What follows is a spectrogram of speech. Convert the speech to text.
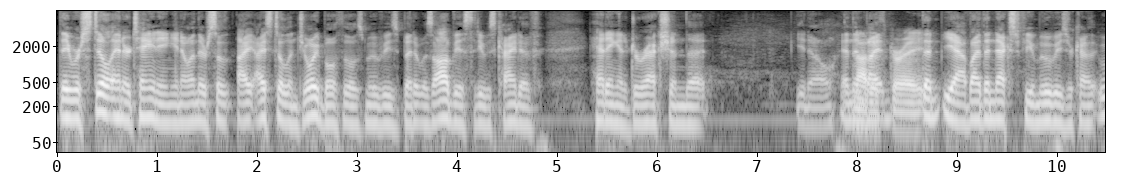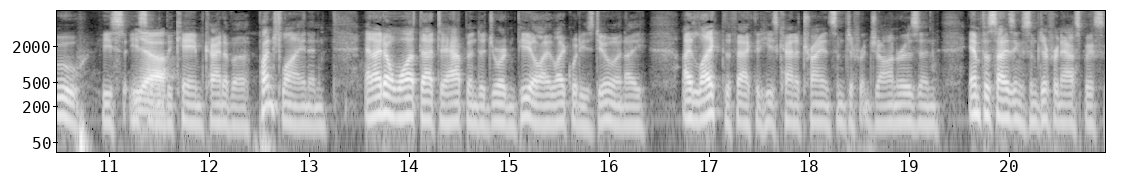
they were still entertaining, you know, and they're so I, I still enjoyed both of those movies, but it was obvious that he was kind of heading in a direction that you know, and then Not by great. then yeah, by the next few movies, you're kind of ooh, he's he Yeah. suddenly became kind of a punchline, and and I don't want that to happen to Jordan Peele. I like what he's doing. I I like the fact that he's kind of trying some different genres and emphasizing some different aspects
